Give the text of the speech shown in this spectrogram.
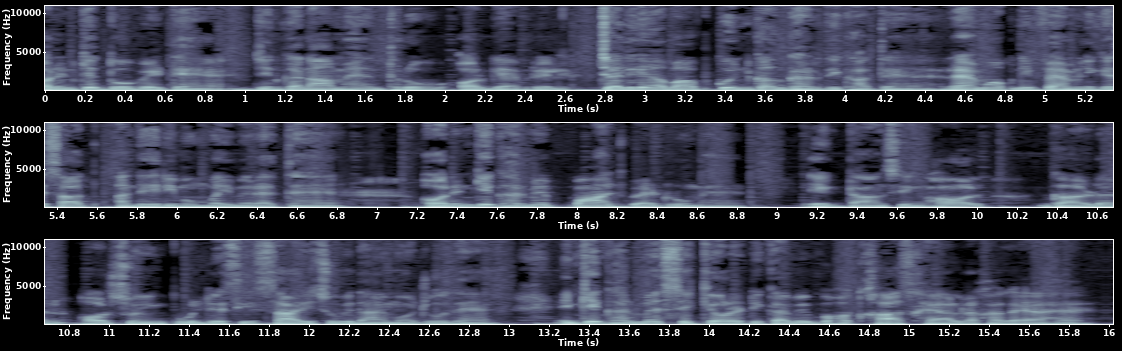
और इनके दो बेटे हैं, जिनका नाम है ध्रुव और गैब्रियल। चलिए अब आपको इनका घर दिखाते हैं। रेमो अपनी फैमिली के साथ अंधेरी मुंबई में रहते हैं और इनके घर में पाँच बेडरूम हैं। एक डांसिंग हॉल, गार्डन और स्विमिंग पूल जैसी सारी सुविधाएँ मौजूद हैं। इनके घर में सिक्योरिटी का भी बहुत खास ख्याल रखा गया है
